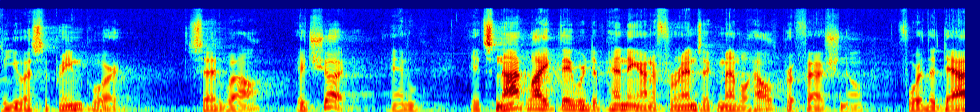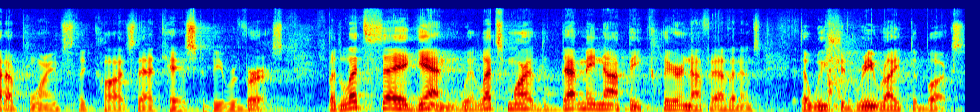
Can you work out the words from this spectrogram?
the U.S. Supreme Court said, well, it should. And it's not like they were depending on a forensic mental health professional for the data points that caused that case to be reversed. But let's say again, let's mark, that may not be clear enough evidence that we should rewrite the books.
